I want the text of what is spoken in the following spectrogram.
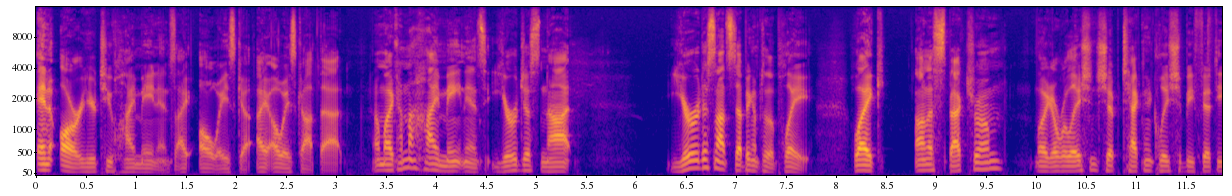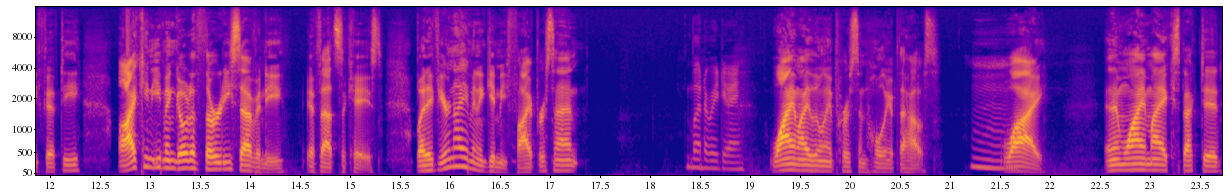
and are you're too high maintenance. I always got I always got that. I'm like, I'm not high maintenance. You're just not you're just not stepping up to the plate. Like on a spectrum, like a relationship technically should be 50-50. I can even go to 30-70 if that's the case. But if you're not even going to give me 5%, what are we doing why am I the only person holding up the house? Hmm. Why? And then why am I expected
